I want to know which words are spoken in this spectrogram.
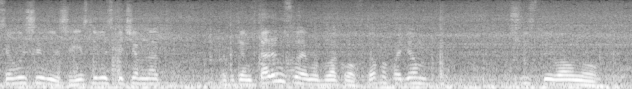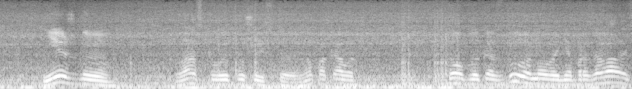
все выше и выше. Если выскочим над этим вторым слоем облаков, то попадем в чистую волну. Нежную, ласковую, пушистую. Но пока вот то облако сдуло, новое не образовалось.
